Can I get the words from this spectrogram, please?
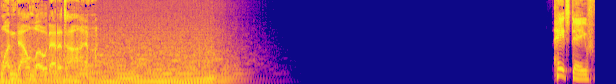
one download at a time. Hey, it's Dave.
